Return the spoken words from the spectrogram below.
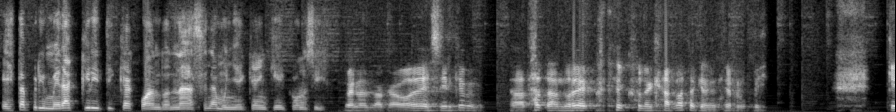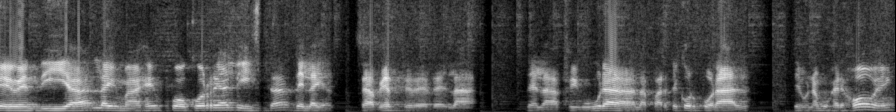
esta primera crítica cuando nace la muñeca, ¿en qué consiste? Bueno, lo acabo de decir que me estaba tratando de, colocarlo hasta que me interrumpí. Que vendía la imagen poco realista de la, o sea, de, de la, de la figura, la parte corporal de una mujer joven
